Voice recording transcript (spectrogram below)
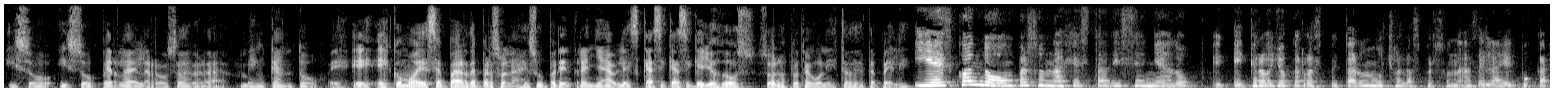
hizo, hizo Perla de la Rosa, de verdad. Me encantó. Es, como ese par de personajes súper entrañables, casi casi que ellos dos son los protagonistas de esta peli. Y es cuando un personaje está diseñado, eh, eh, creo yo que respetaron mucho a las personas de la época,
